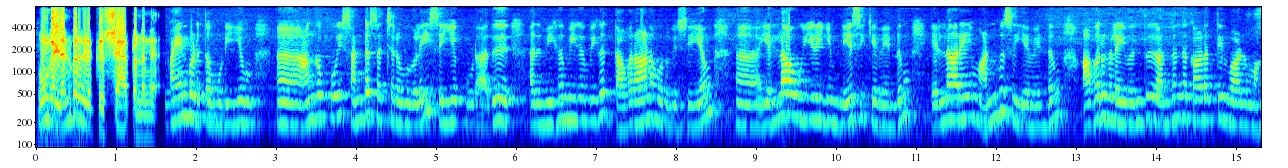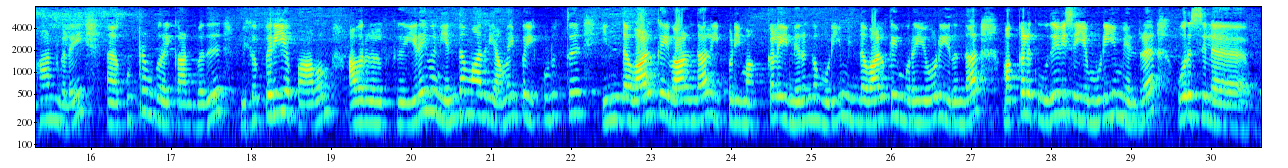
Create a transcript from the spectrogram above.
உங்கள் நண்பர்களுக்கு ஷேர் பண்ணுங்க. பயன்படுத்த முடியும். அங்க போய் சண்டை சச்சரவுகளை செய்யக்கூடாது. அது மிக மிக மிக தவறான ஒரு விஷயம். எல்லா உயிரையும் நேசிக்க வேண்டும். எல்லாரையும் அன்பு செய்ய வேண்டும். அவர்களை வந்து அந்தந்த காலத்தில் வாழும் மகான்களை அஹ் குற்றம் குறை காண்பது மிகப்பெரிய பாவம். அவர்களுக்கு இறைவன் எந்த மாதிரி அமைப்பை கொடுத்து இந்த வாழ்க்கை வாழ்ந்தால் இப்படி மக்களை நெருங்க முடியும் இந்த வாழ்க்கை முறையோடு இருந்தால் மக்களுக்கு உதவி செய்ய முடியும் என்ற ஒரு சில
